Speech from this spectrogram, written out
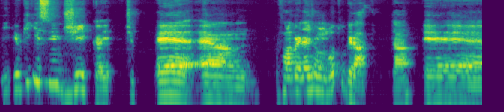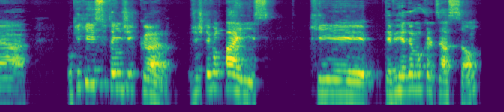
E, e o que, que, isso indica? Tipo, é, é, vou falar a verdade, é um outro gráfico. Tá? É, o que, que isso está indicando? A gente teve um país que teve redemocratização,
